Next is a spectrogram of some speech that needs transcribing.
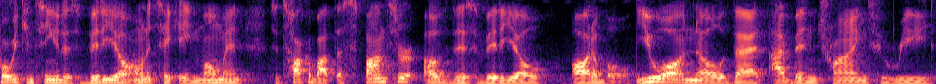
Before we continue this video, I wanna take a moment to talk about the sponsor of this video, Audible. You all know that I've been trying to read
